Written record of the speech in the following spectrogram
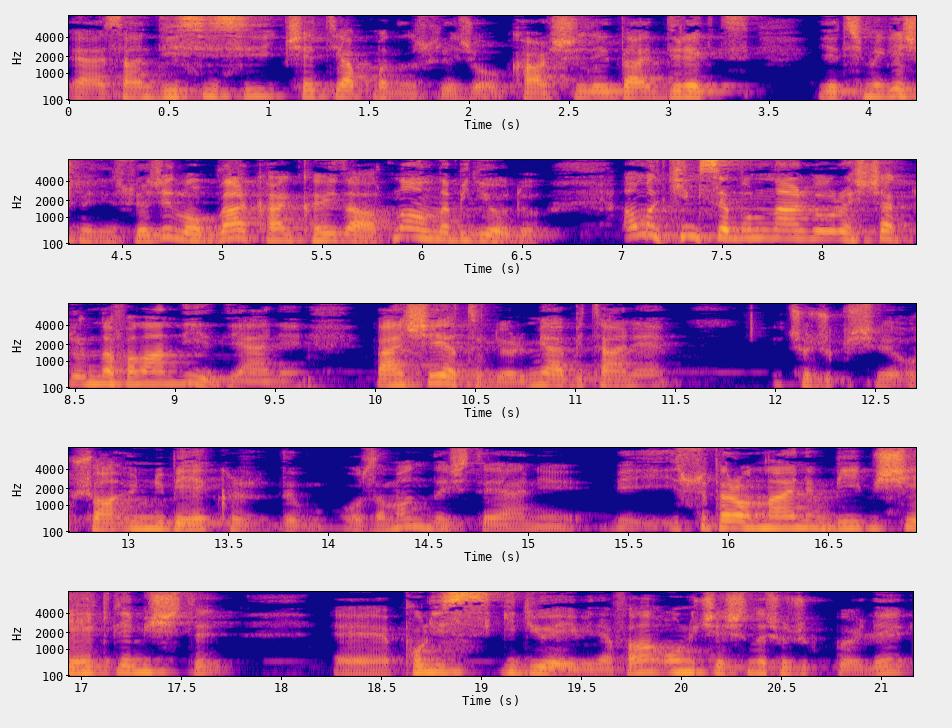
Yani sen DCC chat yapmadığın sürece o karşıyla direkt iletişime geçmediğin sürece loglar kay- kayıt altına alınabiliyordu. Ama kimse bunlarla uğraşacak durumda falan değildi. Yani ben şey hatırlıyorum ya bir tane çocuk işte, şu an ünlü bir hacker'dı o zaman da işte yani bir Süper Online'ın bir, bir şey hacklemişti. Ee, polis gidiyor evine falan 13 yaşında çocuk böyle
